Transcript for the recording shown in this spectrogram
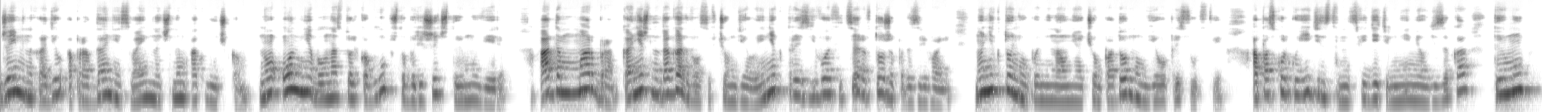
Джейми находил оправдание своим ночным отлучкам, но он не был настолько глуп, чтобы решить, что ему верят. Адам Марбра, конечно, догадывался, в чем дело, и некоторые из его офицеров тоже подозревали, но никто не упоминал ни о чем подобном в его присутствии. А поскольку единственный свидетель не имел языка, то ему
